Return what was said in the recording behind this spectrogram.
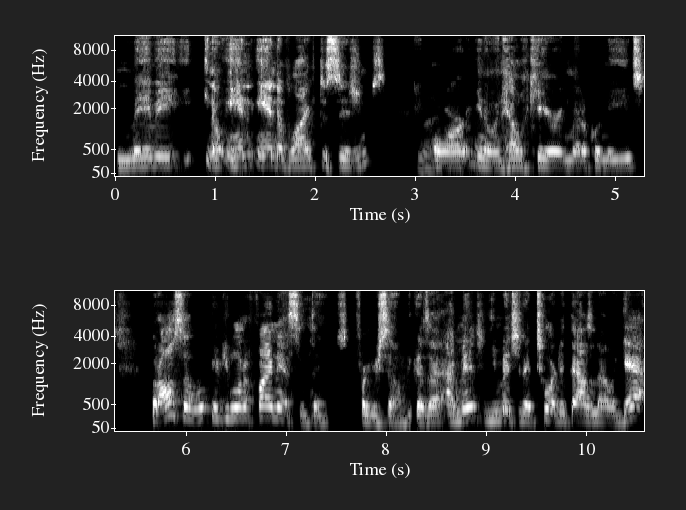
maybe, you know, in end of life decisions right. or, you know, in healthcare and medical needs. But also if you want to finance some things for yourself, mm-hmm. because I, I mentioned you mentioned that two hundred thousand dollar gap.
